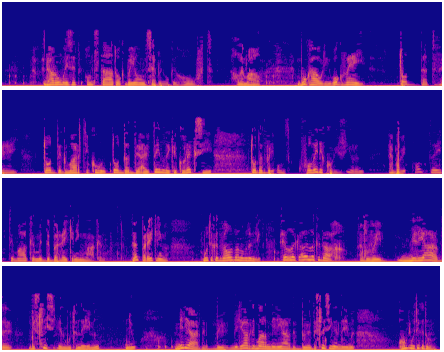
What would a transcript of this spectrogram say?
Daarom is het ontstaat ook bij ons, hebben we ook een hoofd. Allemaal. Boekhouding, ook wij. Totdat wij, tot de gmartikun, totdat de uiteindelijke correctie, totdat wij ons volledig corrigeren, hebben we altijd te maken met de berekening maken. Berekeningen. Moet ik het wel doen of moet ik niet? Elke, elke dag hebben we miljarden beslissingen moeten nemen. Nu, miljarden, miljarden maar miljarden beslissingen nemen. Hoe moet ik het doen?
